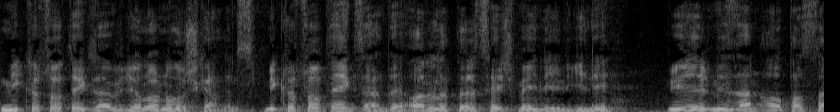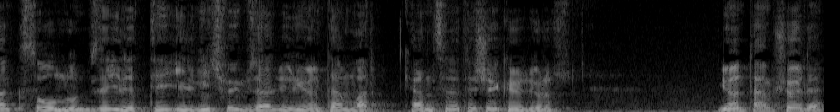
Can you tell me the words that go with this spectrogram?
Microsoft Excel videolarına hoş geldiniz. Microsoft Excel'de aralıkları seçme ile ilgili üyelerimizden Alparslan Kısaoğlu'nun bize ilettiği ilginç ve güzel bir yöntem var. Kendisine teşekkür ediyoruz. Yöntem şöyle.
